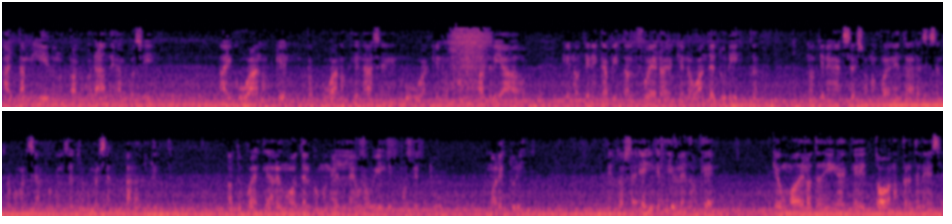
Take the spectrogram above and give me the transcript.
Altamira, los Palos Grandes, algo así. Hay cubanos que, los cubanos que nacen en Cuba, que no son expatriados, que no tienen capital fuera, que no van de turistas, no tienen acceso, no pueden entrar a ese centro comercial, porque es un centro comercial para turistas. No te puedes quedar en un hotel como en el Eurobuilding porque tú no eres turista. Entonces es increíble, ¿no? Que, que un modelo te diga que todo nos pertenece,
